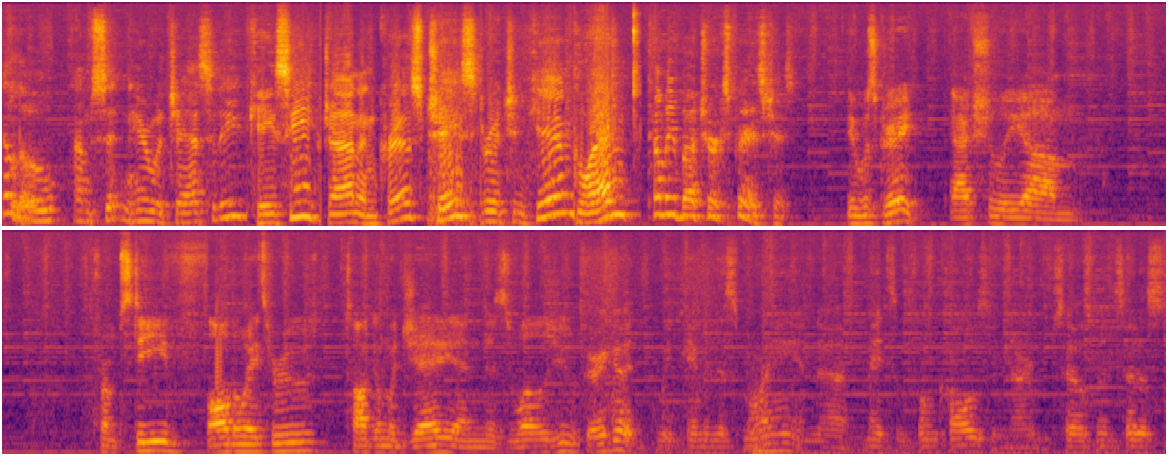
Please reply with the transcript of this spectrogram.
Hello, I'm sitting here with Chastity, Casey, John, and Chris, Chase, Rich, and Kim. Glenn, tell me about your experience, Chase. It was great, actually. Um, from Steve all the way through, talking with Jay, and as well as you. Very good. We came in this morning and uh, made some phone calls, and our salesman set us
